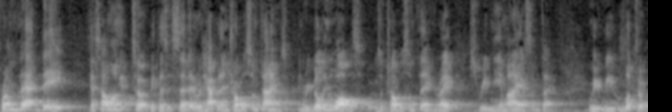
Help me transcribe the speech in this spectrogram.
from that date, guess how long it took? Because it said that it would happen in troublesome times. And rebuilding the walls was a troublesome thing, right? Just read Nehemiah sometime. We, we looked at,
